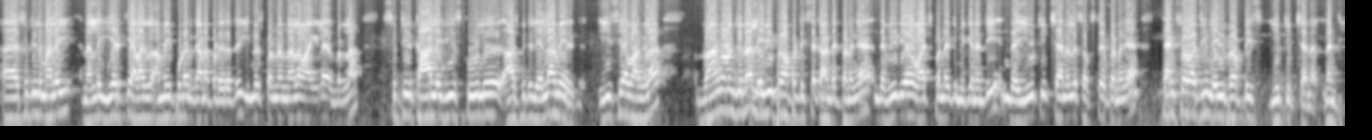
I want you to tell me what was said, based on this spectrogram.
அஹ், சுற்றிலும் மலை நல்ல இயற்கை அழகு அமைப்புடன் காணப்படுகிறது. இன்வெஸ்ட் பண்ணனால வாங்கலாம் இது பண்ணலாம். சுற்றி காலேஜ் ஸ்கூலு ஹாஸ்பிட்டல் எல்லாமே இருக்கு. ஈஸியா வாங்கலாம். வாங்கணும்னு சொன்னா லேவி ப்ராப்பர்ட்டிஸை கான்டாக்ட் பண்ணுங்க. இந்த வீடியோவை வாட்ச் பண்ணதுக்கு மிக்க நன்றி. இந்த யூடியூப் சேனலை சப்ஸ்கிரைப் பண்ணுங்க. தேங்க்ஸ் ஃபார் வாட்சிங் லேவி ப்ராப்பர்ட்டிஸ் யூடியூப் சேனல் நன்றி.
